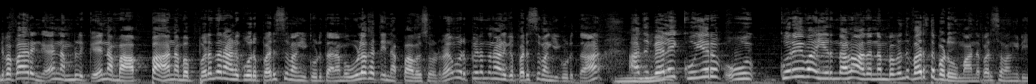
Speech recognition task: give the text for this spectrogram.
இப்ப பாருங்க நம்மளுக்கு நம்ம அப்பா நம்ம பிறந்த நாளுக்கு ஒரு பரிசு வாங்கி கொடுத்தா நம்ம உலகத்தின் அப்பாவை சொல்றேன் ஒரு பிறந்த நாளுக்கு பரிசு வாங்கி கொடுத்தா அது விலை குயர குறைவா இருந்தாலும் அதை நம்ம வந்து வருத்தப்படுவோமா? அந்த பரிசு வாங்கிட்டு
